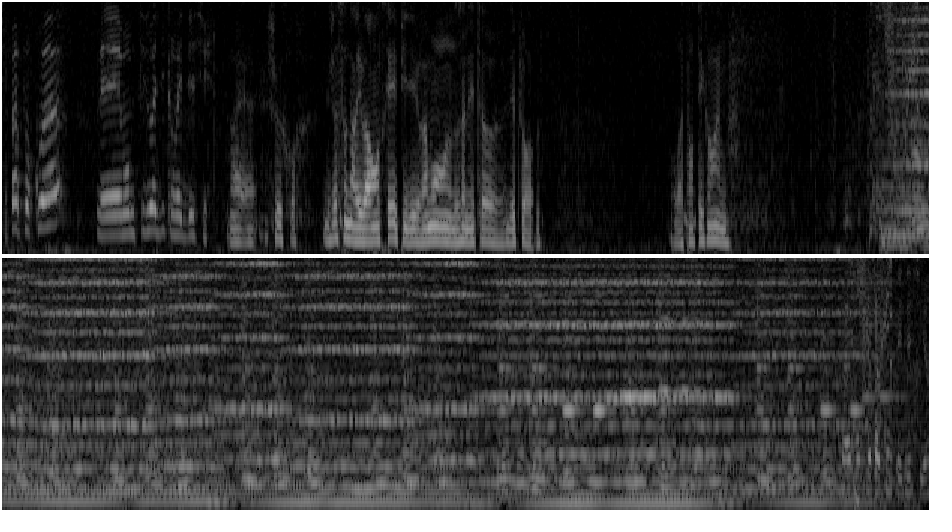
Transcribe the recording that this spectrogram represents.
Je sais pas pourquoi, mais mon petit doigt dit qu'on va être déçu. Ouais, ouais, je le crois. Déjà, si on arrive à rentrer, et puis il est vraiment dans un état euh, déplorable. On va tenter quand même. Ouais, bon, pas déçu. Hein.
